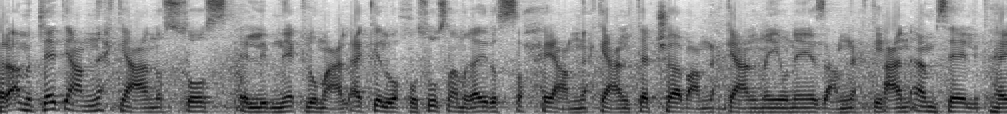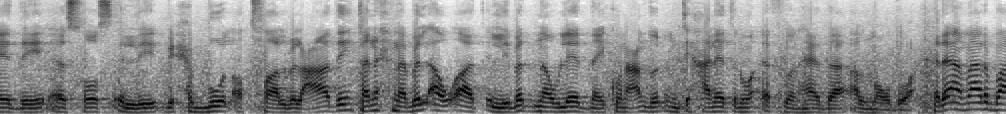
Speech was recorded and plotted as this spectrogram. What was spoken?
رقم ثلاثة عم نحكي عن الصوص اللي بناكله مع الأكل وخصوصا غير الصحي. عم نحكي عن الكاتشب عم نحكي عن المايونيز عم نحكي عن أمثال هيدي الصوص اللي بيحبوه الأطفال بالعادة. فنحن بالأوقات اللي بدنا أولادنا يكون عندهم امتحانات نوقف لهم هذا الموضوع. رقم أربعة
